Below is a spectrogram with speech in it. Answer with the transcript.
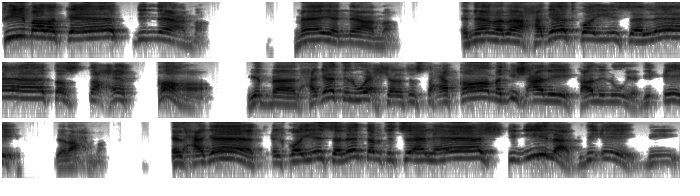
في بركات دي النعمة. ما هي النعمة؟ النعمة بقى حاجات كويسة لا تستحقها. يبقى الحاجات الوحشة اللي تستحقها ما تجيش عليك. هللويا. دي إيه؟ دي رحمة. الحاجات الكويسة اللي أنت ما تتسألهاش تجي لك دي إيه؟ دي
